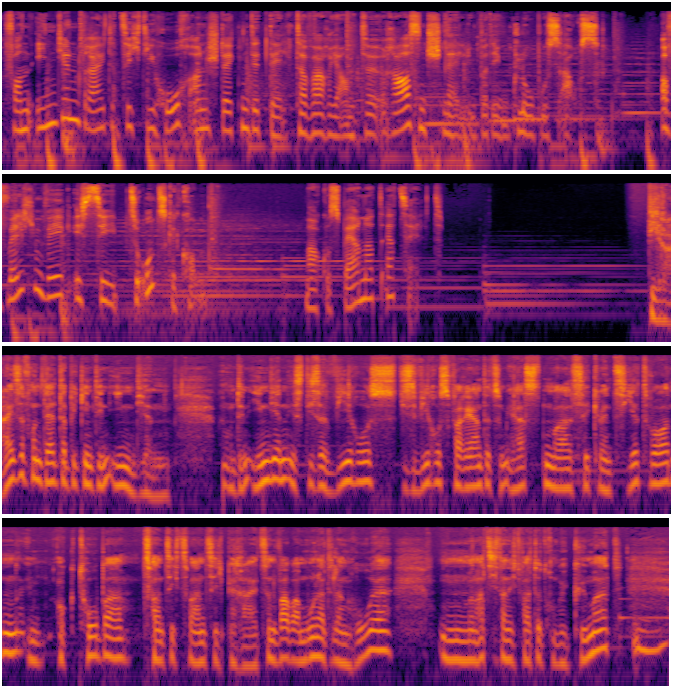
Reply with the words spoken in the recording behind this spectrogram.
Von Indien breitet sich die hoch ansteckende Delta-Variante rasend schnell über den Globus aus. Auf welchem Weg ist sie zu uns gekommen? Markus Bernhard erzählt. Die Reise von Delta beginnt in Indien. Und in Indien ist dieser Virus, diese Virusvariante zum ersten Mal sequenziert worden im Oktober 2020 bereits. Dann war aber monatelang Ruhe. Man hat sich da nicht weiter drum gekümmert. Mhm.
